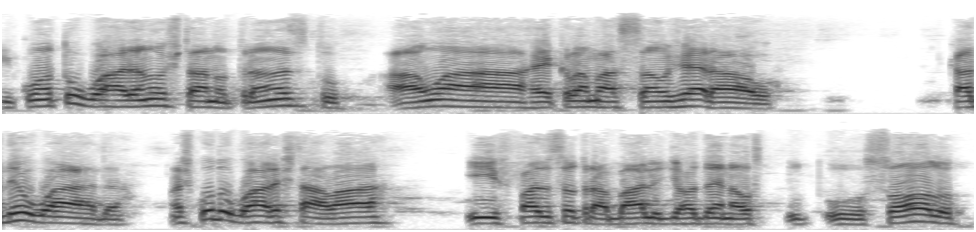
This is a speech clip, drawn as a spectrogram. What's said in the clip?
Enquanto o guarda não está no trânsito, há uma reclamação geral. Cadê o guarda? Mas quando o guarda está lá e faz o seu trabalho de ordenar o, o solo,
